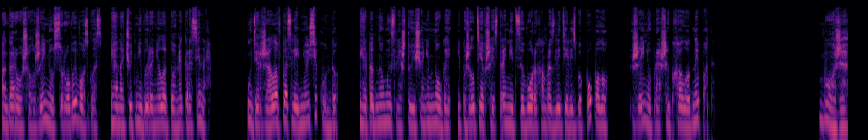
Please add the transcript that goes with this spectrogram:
Огорошил Женю суровый возглас, и она чуть не выронила томик Росине. Удержала в последнюю секунду, и от одной мысли, что еще немного и пожелтевшие страницы ворохом разлетелись бы по полу, Женю прошиб холодный пот. «Боже!»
